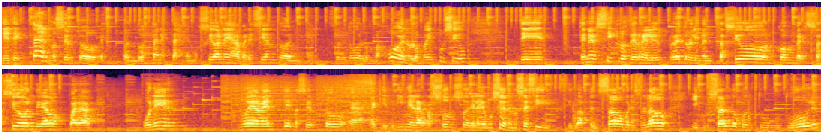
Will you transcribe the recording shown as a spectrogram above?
detectar, ¿no es cierto?, cuando están estas emociones apareciendo, en, sobre todo en los más jóvenes, los más impulsivos, de tener ciclos de re retroalimentación, conversación, digamos, para poner nuevamente, ¿no es cierto?, a, que prime la razón sobre las emociones. No sé si, si, lo has pensado por ese lado y cruzarlo con tu, tu obra.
